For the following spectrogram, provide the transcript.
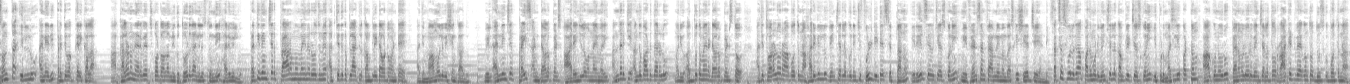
సొంత ఇల్లు అనేది ప్రతి ఒక్కరి కళ ఆ కలను నెరవేర్చుకోవడంలో మీకు తోడుగా నిలుస్తుంది హరివిల్లు. ప్రతి వెంచర్ ప్రారంభమైన రోజునే అత్యధిక ప్లాట్లు కంప్లీట్ అవడం అంటే అది మామూలు విషయం కాదు. వీళ్ళు అందించే ప్రైస్ అండ్ డెవలప్మెంట్స్ ఆ రేంజ్లో ఉన్నాయి మరి. అందరికీ అందుబాటు ధరలు మరియు అద్భుతమైన డెవలప్మెంట్స్తో అతి త్వరలో రాబోతున్న హరివిల్లు వెంచర్ల గురించి ఫుల్ డీటెయిల్స్ చెప్తాను. ఈ రీల్ సేవ్ చేసుకుని మీ ఫ్రెండ్స్ అండ్ ఫ్యామిలీ మెంబర్స్కి షేర్ చేయండి. సక్సెస్ఫుల్గా పదమూడు వెంచర్లు కంప్లీట్ చేసుకుని ఇప్పుడు మచిలీపట్నం ఆకునూరు పెనమలూరు వెంచర్లతో రాకెట్ వేగంతో దూసుకుపోతున్న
